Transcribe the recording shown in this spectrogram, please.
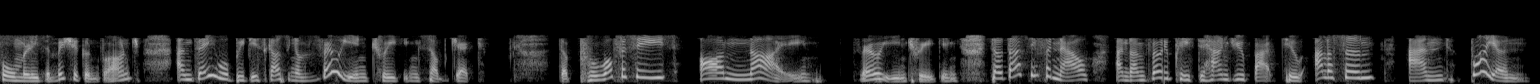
formerly the Michigan branch, and they will be discussing a very intriguing subject. The prophecies are nigh. Very intriguing. So that's it for now, and I'm very pleased to hand you back to Alyson and Brian.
